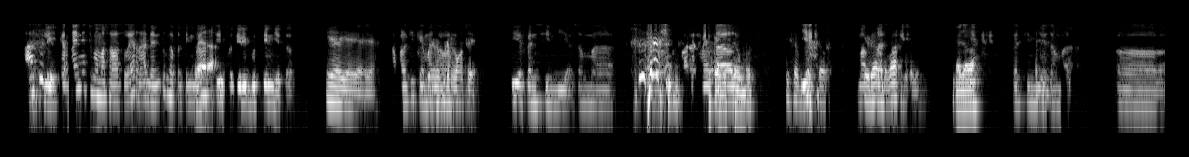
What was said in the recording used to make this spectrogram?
Ah, asli. Karena ini cuma masalah selera dan itu nggak penting Selera. banget sih buat diributin gitu. Iya iya iya iya. Apalagi kayak bener bener masalah banget sih iya fans India sama kemarin metal disebut. disebut Iya. maaf ya udah gitu. Ya udah lah. fans India sama eh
